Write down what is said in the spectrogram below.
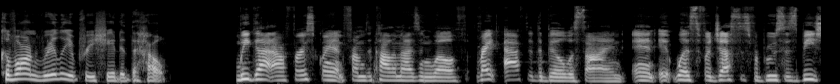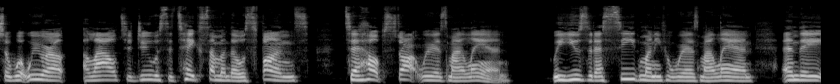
kavon really appreciated the help we got our first grant from Decolonizing Wealth right after the bill was signed, and it was for Justice for Bruce's Beach. So, what we were allowed to do was to take some of those funds to help start Where Is My Land. We used it as seed money for Where Is My Land, and they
